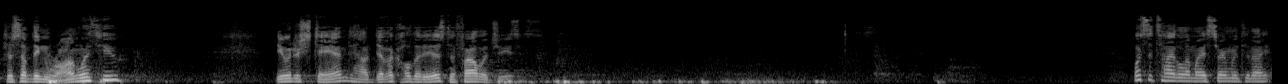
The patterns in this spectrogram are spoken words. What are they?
Is there something wrong with you? Do you understand how difficult it is to follow Jesus? What's the title of my sermon tonight?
